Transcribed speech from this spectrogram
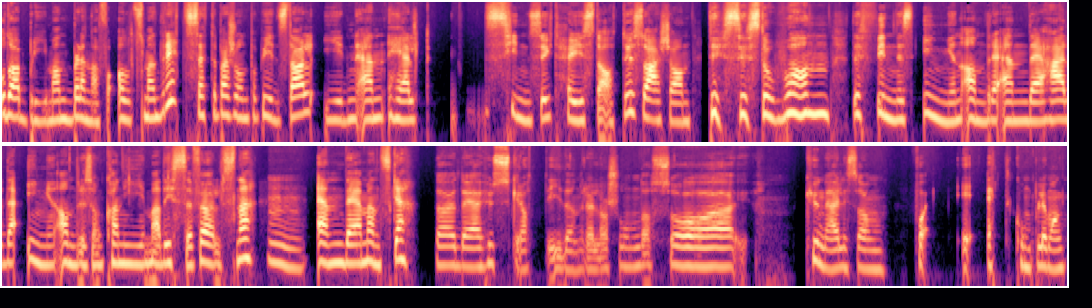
Og da blir man blenda for alt som er dritt, setter personen på pidestall, gir den en helt sinnssykt høy status og er sånn This is the one! Det finnes ingen andre enn det her. Det er ingen andre som kan gi meg disse følelsene Mm. enn det mennesket. Det er jo det jeg husker at i den relasjonen, da, så kunne jeg liksom ett kompliment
